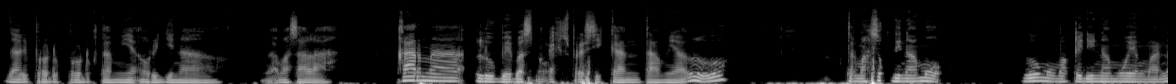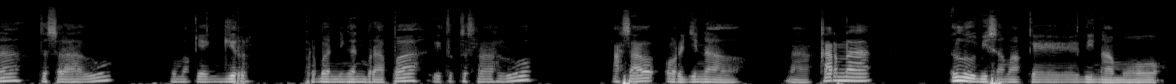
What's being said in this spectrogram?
dari produk-produk Tamiya original nggak masalah karena lu bebas mengekspresikan Tamiya lu termasuk dinamo. Lu mau pakai dinamo yang mana terserah lu. Mau pakai gear perbandingan berapa itu terserah lu. Asal original. Nah karena lu bisa pakai dinamo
